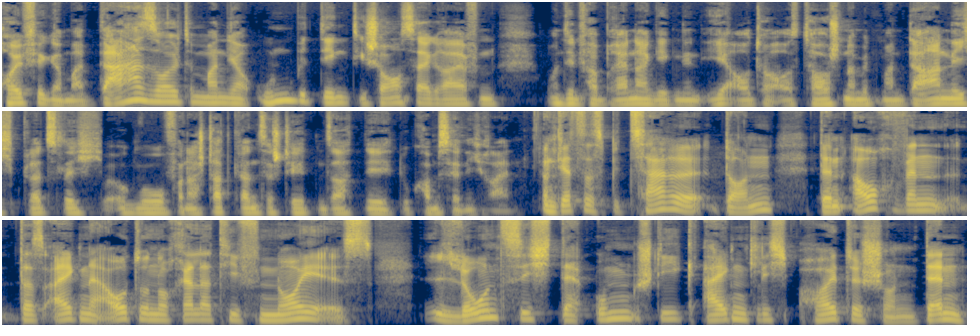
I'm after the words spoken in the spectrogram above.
häufiger mal. Da sollte man ja unbedingt die Chance ergreifen und den Verbrenner gegen den E-Auto austauschen, damit man da nicht plötzlich irgendwo von der Stadtgrenze steht und sagt, nee, du kommst ja nicht rein. Und jetzt das Bizarre, Don, denn auch wenn das eigene Auto noch relativ neu ist, lohnt sich der Umstieg eigentlich heute schon. Denn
